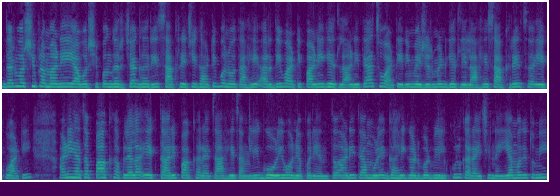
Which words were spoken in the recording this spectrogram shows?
दरवर्षीप्रमाणे यावर्षी पण घरच्या घरी साखरेची घाटी बनवत आहे. अर्धी वाटी पाणी घेतलं आणि त्याच वाटीने मेजरमेंट घेतलेलं आहे. साखरेचं एक वाटी आणि ह्याचा पाक आपल्याला एक तारी पाक करायचा आहे. चांगली गोळी होण्यापर्यंत आणि त्यामुळे घाई गडबड बिलकुल करायची नाही. यामध्ये तुम्ही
